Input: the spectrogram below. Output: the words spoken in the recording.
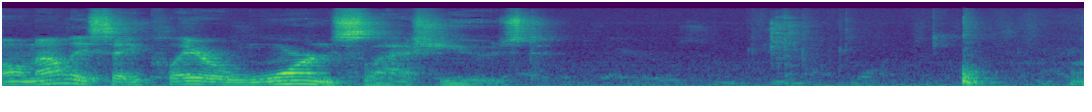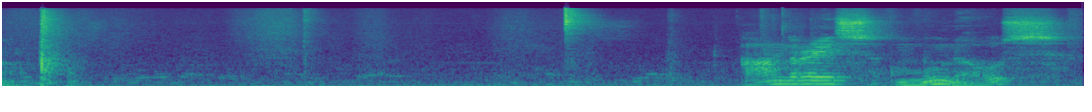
Oh, now they say player worn slash used. Andres Munoz.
